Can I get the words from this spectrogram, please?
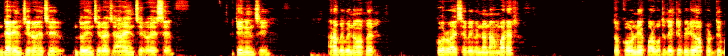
দেড় ইঞ্চি রয়েছে, দুই ইঞ্চি রয়েছে, আড়াই ইঞ্চি রয়েছে, তিন ইঞ্চি। আরও বিভিন্ন মাপের কোর রয়েছে বিভিন্ন নাম্বারের। তো কোর নিয়ে পরবর্তীতে একটি ভিডিও আপলোড দিব।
